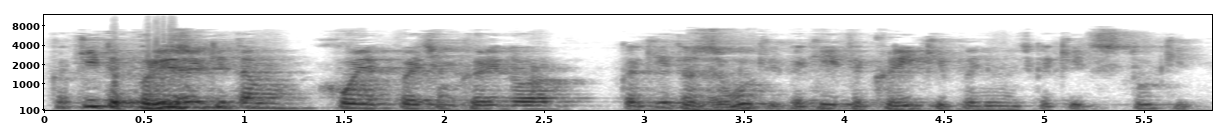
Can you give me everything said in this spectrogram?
Какие-то призраки там ходят по этим коридорам, какие-то звуки, какие-то крики, понимаете, какие-то стуки.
